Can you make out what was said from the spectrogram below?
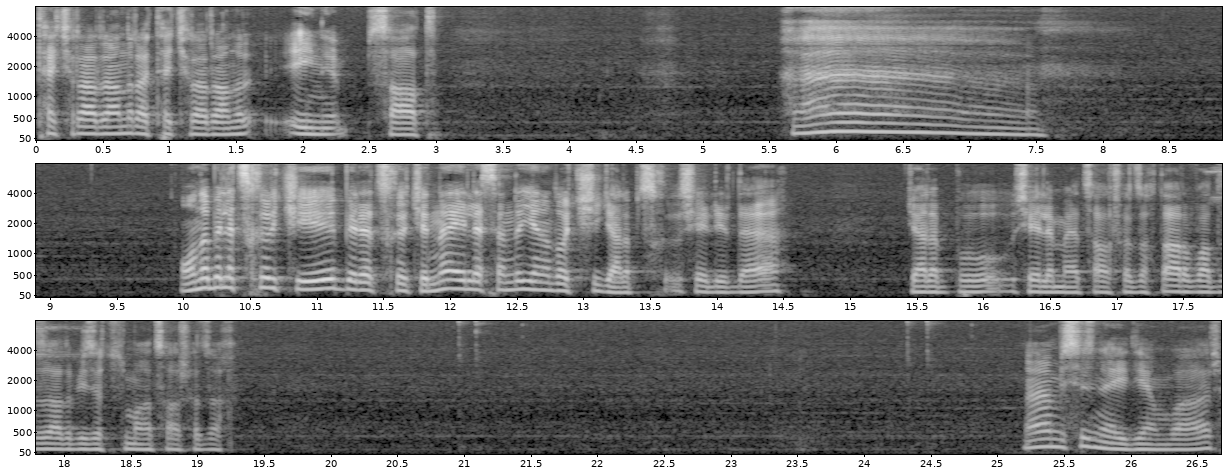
təkrarlanır, təkrarlanır eyni saat. Hə. Onda belə çıxır ki, belə çıxır ki, nə eləsən də yenə də o kişi gəlib şey eləyir də. Gəlib bu şey eləməyə çalışacaq da, arvadı zadı bizi tutmağa çalışacaq. Mənim siz nə ideyam var?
